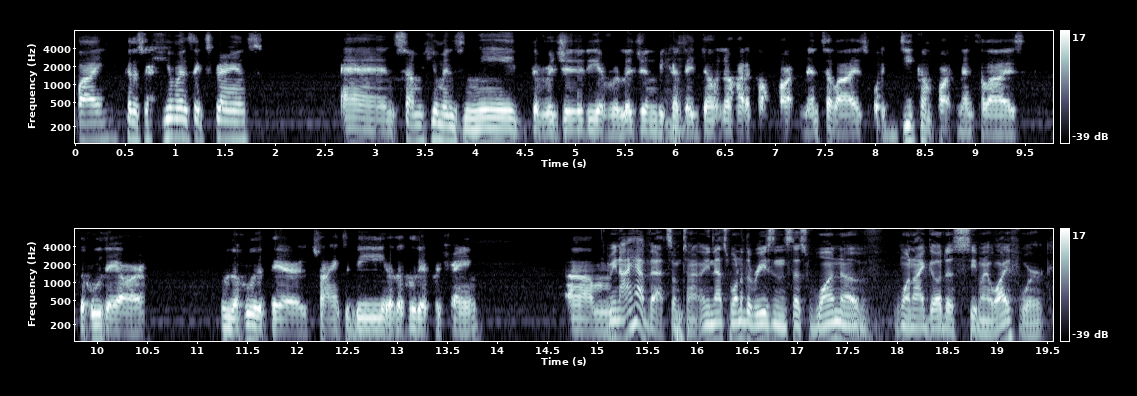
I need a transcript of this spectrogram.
Why? Because it's a human's experience, and some humans need the rigidity of religion because Mhm. they don't know how to compartmentalize or decompartmentalize the who they are from the who that they're trying to be or the who they're portraying. Um, I mean, I have that sometimes. I mean, that's one of the reasons. That's one of when I go to see my wife work.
